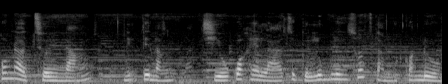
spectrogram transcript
Hôm nào trời nắng, những tia nắng chiếu qua khe lá rồi cứ lung linh suốt cả một con đường.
